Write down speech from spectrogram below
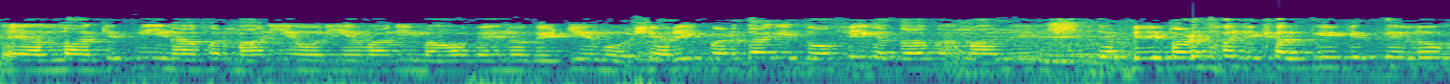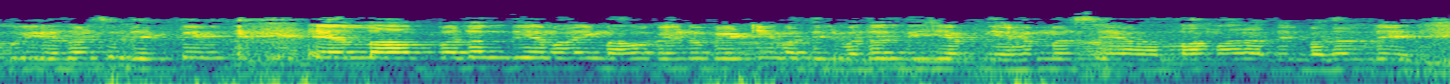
اے اللہ، کتنی نافرمانیاں ہو رہی ہیں۔ ہماری ماؤں، بہنوں، بیٹیوں کو شرعی پردہ کی توفیق عطا فرما دے جب بے پردہ نکلتی ہیں، کتنے لوگ بری نظر سے دیکھتے ہیں۔ اے اللہ آپ بدل دے ہماری ماؤں بہنوں بیٹیوں کا دل، بدل دیجیے اپنی رحمت سے۔ اللہ، ہمارا دل بدل دے۔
